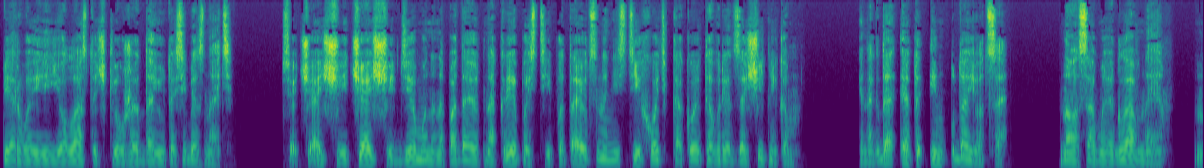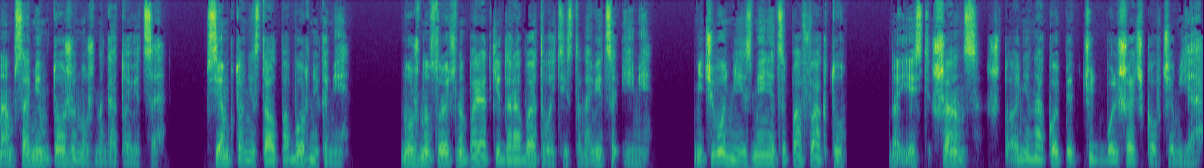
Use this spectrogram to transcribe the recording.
Первые ее ласточки уже дают о себе знать. Все чаще и чаще демоны нападают на крепость и пытаются нанести хоть какой-то вред защитникам. Иногда это им удается. Но самое главное, нам самим тоже нужно готовиться. Всем, кто не стал поборниками, нужно в срочном порядке дорабатывать и становиться ими. Ничего не изменится по факту, но есть шанс, что они накопят чуть больше очков, чем я.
